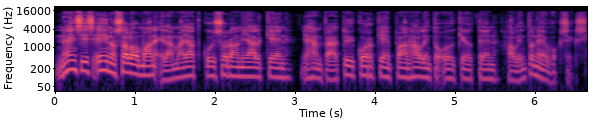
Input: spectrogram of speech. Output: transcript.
Näin siis Eino Salomaan elämä jatkui sodan jälkeen ja hän päätyi korkeimpaan hallinto-oikeuteen hallintoneuvokseksi.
